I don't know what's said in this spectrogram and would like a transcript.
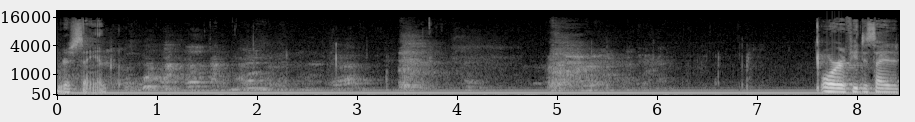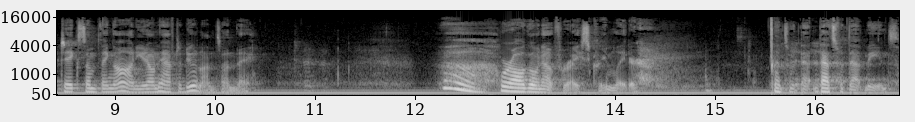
I'm just saying. Or if you decided to take something on, you don't have to do it on Sunday. We're all going out for ice cream later. That's what that, that's what that means.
